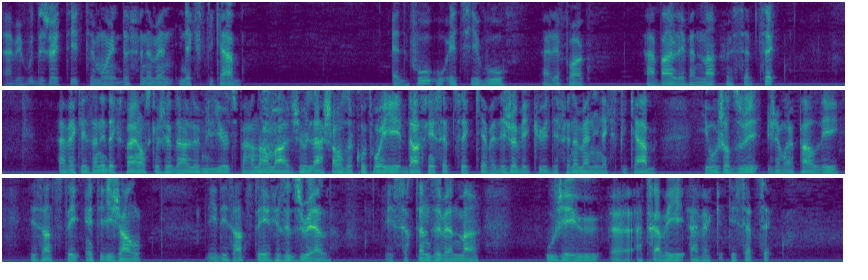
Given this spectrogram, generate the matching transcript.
Avez-vous déjà été témoin de phénomènes inexplicables? Êtes-vous ou étiez-vous, à l'époque, avant l'événement, un sceptique? Avec les années d'expérience que j'ai dans le milieu du paranormal, j'ai eu la chance de côtoyer d'anciens sceptiques qui avaient déjà vécu des phénomènes inexplicables. Et aujourd'hui, j'aimerais parler des entités intelligentes et des entités résiduelles et certains événements où j'ai eu euh, à travailler avec des sceptiques.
